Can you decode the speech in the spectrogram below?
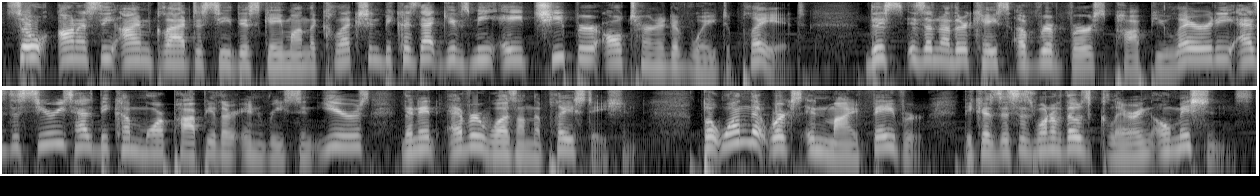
So honestly, I'm glad to see this game on the collection because that gives me a cheaper alternative way to play it. This is another case of reverse popularity as the series has become more popular in recent years than it ever was on the PlayStation, but one that works in my favor because this is one of those glaring omissions.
